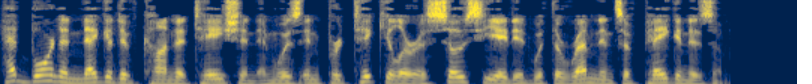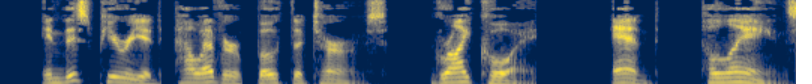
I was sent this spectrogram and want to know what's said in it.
had borne a negative connotation and was in particular associated with the remnants of paganism. In this period, however, both the terms «Graikoi» and «Hellenes»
